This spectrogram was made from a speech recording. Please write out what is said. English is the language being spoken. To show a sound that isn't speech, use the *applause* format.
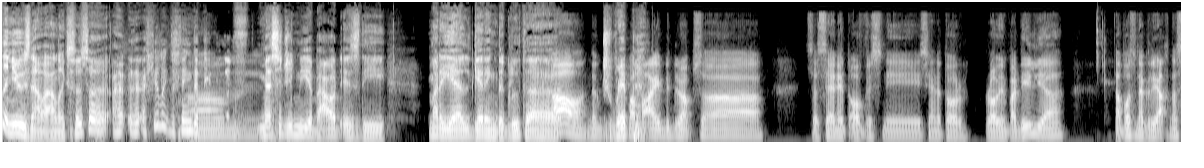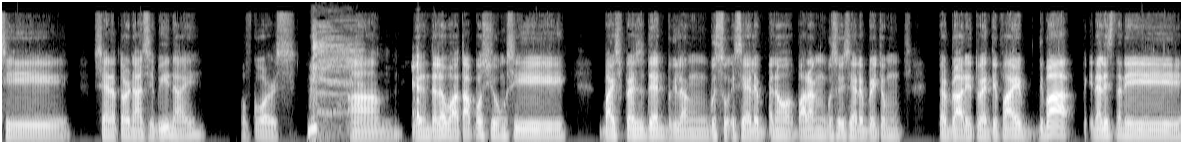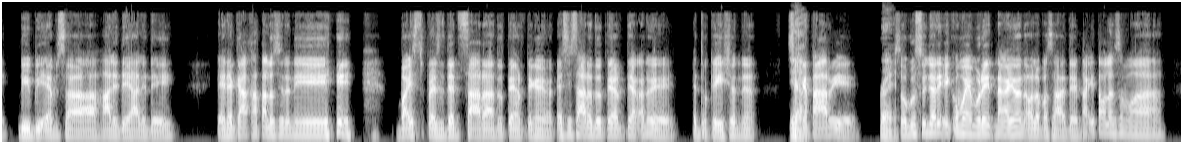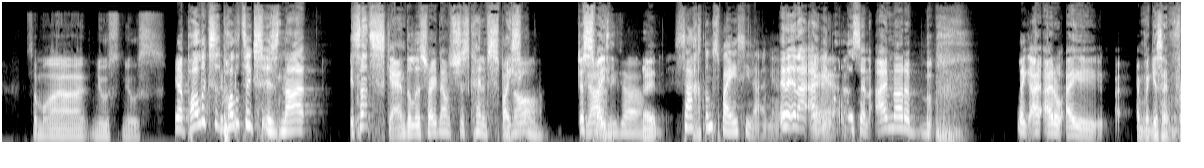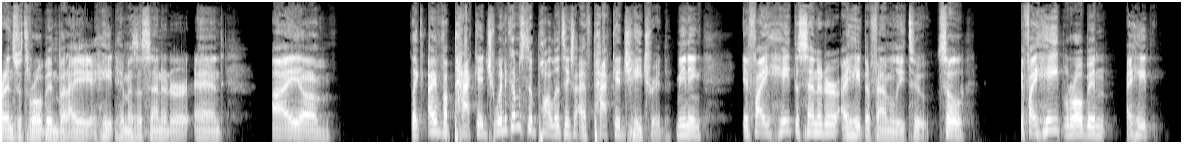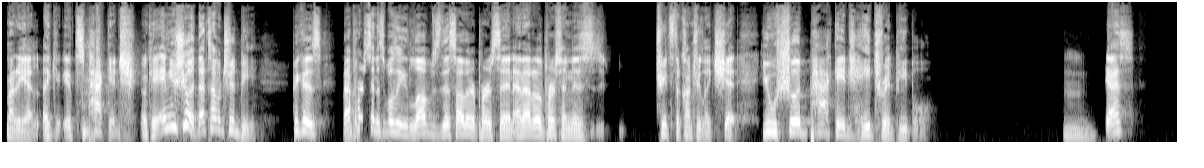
in the news now, Alex? There's a. I, I feel like the thing that people are Um, messaging me about is the Mariel getting the gluta Oh, drip. nagpapa-IV drop sa sa Senate office ni Senator Robin Padilla. Tapos nag-react na si Senator Nancy Binay, of course. Um, yun ang dalawa. Tapos yung si Vice President biglang gusto i-celebrate ano, parang gusto i-celebrate yung February 25. 'Di ba? Inalis na ni BBM sa holiday holiday. Eh nagkakatalo sila ni *laughs* Vice President Sara Duterte ngayon. Eh si Sara Duterte ang ano eh, education na Yeah. secretary eh. Right. So gusto niya rin i-commemorate na ngayon all of a sudden. Nakita ko lang sa mga sa mga news news. Yeah, politics politics is not it's not scandalous right now. It's just kind of spicy. No. Just Yeah, spicy, right? Saktong spicy lang. And, and I, I mean, Yeah. listen, I'm not a *sighs* like I, I don't I I guess I'm friends with Robin, but I hate him as a senator, and I um like I have a package when it comes to politics. I have package hatred, meaning if I hate the senator, I hate their family too. So if I hate Robin, I hate Mariel. Like it's *laughs* package, okay, and you should. That's how it should be, because that person is supposedly loves this other person, and that other person is treats the country like shit. You should package hatred, people. Mm. Yes,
